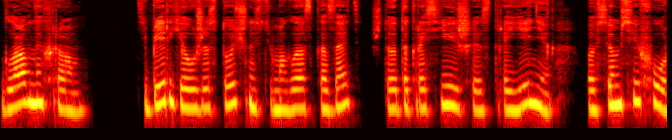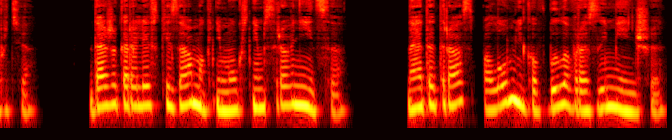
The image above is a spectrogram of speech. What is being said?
главный храм. Теперь я уже с точностью могла сказать, что это красивейшее строение во всем Сейфорте. Даже королевский замок не мог с ним сравниться. На этот раз паломников было в разы меньше,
